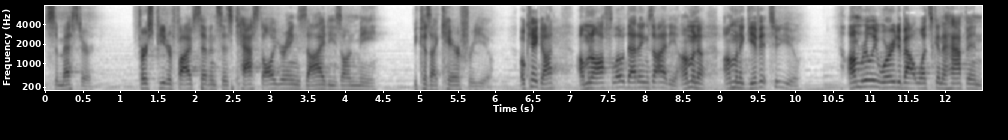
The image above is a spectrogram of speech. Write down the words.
semester. 1 Peter 5 7 says, Cast all your anxieties on me because I care for you. Okay, God, I'm going to offload that anxiety. I'm going to I'm going to give it to you. I'm really worried about what's going to happen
